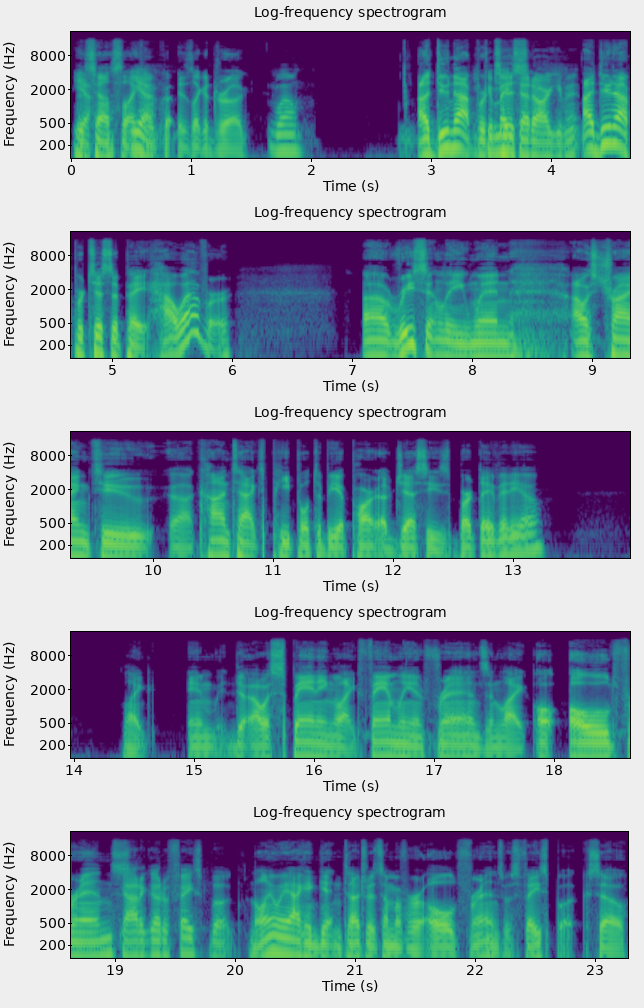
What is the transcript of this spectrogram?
Yeah. It sounds like Yeah. It's like a drug. Well, I do not you can make participate. that argument. I do not participate. However, uh, recently when I was trying to uh, contact people to be a part of Jesse's birthday video, like, and I was spanning like family and friends and like o- old friends. Got to go to Facebook. The only way I could get in touch with some of her old friends was Facebook. So,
